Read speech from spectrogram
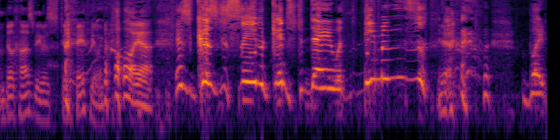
And Bill Cosby was doing faith healing. oh yeah. It's because you see the kids today with demons. Yeah. but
